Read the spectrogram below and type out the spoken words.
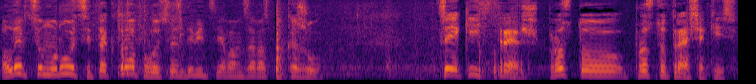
Але в цьому році так трапилось, ось дивіться, я вам зараз покажу. Це якийсь треш, просто, просто треш якийсь.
